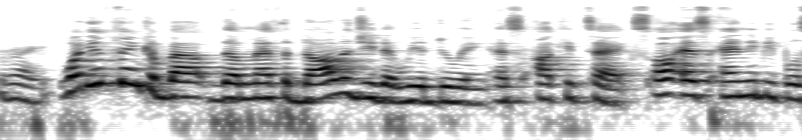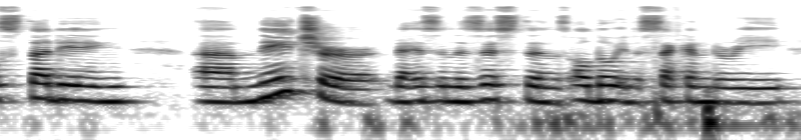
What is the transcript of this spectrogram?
Right. What do you think about the methodology that we're doing as architects or as any people studying um, nature that is in existence, although it is secondary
